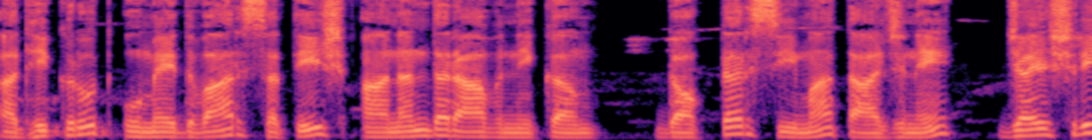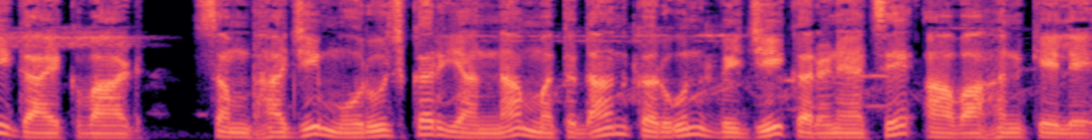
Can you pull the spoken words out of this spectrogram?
अधिकृत उमेदवार सतीश आनंदराव निकम डॉक्टर सीमा ताजने जयश्री गायकवाड संभाजी मोरुजकर यांना मतदान करून विजयी करण्याचे आवाहन केले.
